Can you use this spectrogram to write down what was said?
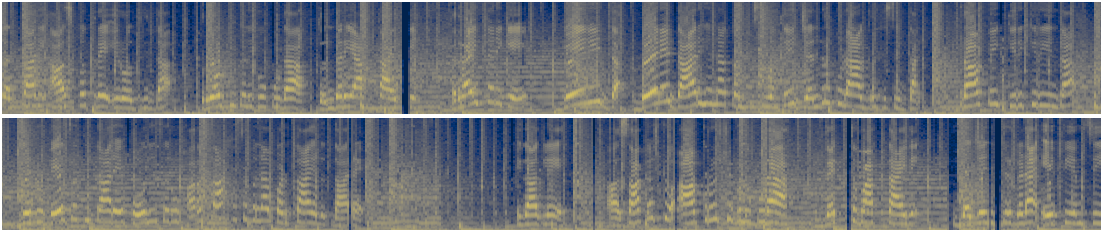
ಸರ್ಕಾರಿ ಆಸ್ಪತ್ರೆ ಇರೋದ್ರಿಂದ ರೋಗಿಗಳಿಗೂ ಕೂಡ ತೊಂದರೆಯಾಗ್ತಾ ಇದೆ. ರೈತರಿಗೆ ಬೇರೆ ಬೇರೆ ದಾರಿಯನ್ನ ಕಲ್ಪಿಸುವಂತೆ ಜನರು ಕೂಡ ಆಗ್ರಹಿಸಿದ್ದಾರೆ. ಟ್ರಾಫಿಕ್ ಕಿರಿಕಿರಿಯಿಂದ ಜನರು ಬೇಸತ್ತಿದ್ದಾರೆ, ಪೊಲೀಸರು ಹರಸಾಹಸವನ್ನ ಪಡ್ತಾ ಇರುತ್ತಾರೆ ಈಗಾಗಲೇ ಸಾಕಷ್ಟು ಆಕ್ರೋಶಗಳು ಕೂಡ ವ್ಯಕ್ತವಾಗ್ತಾ ಇದೆ. ಗಜೇಂದ್ರಗಡ ಎಪಿಎಂಸಿ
